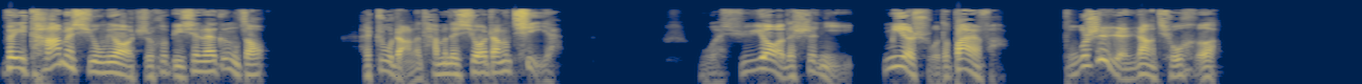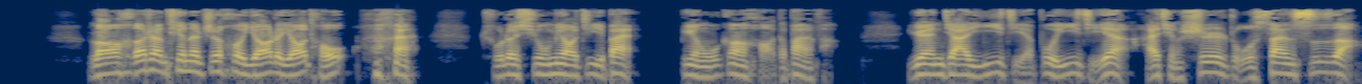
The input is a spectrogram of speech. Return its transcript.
为他们修庙只会比现在更糟，还助长了他们的嚣张气焰。我需要的是你灭鼠的办法，不是忍让求和。老和尚听了之后摇了摇头，哈除了修庙祭拜，并无更好的办法。冤家宜解不宜结，还请施主三思啊！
